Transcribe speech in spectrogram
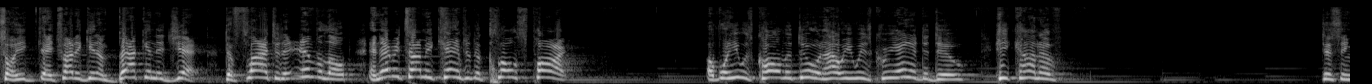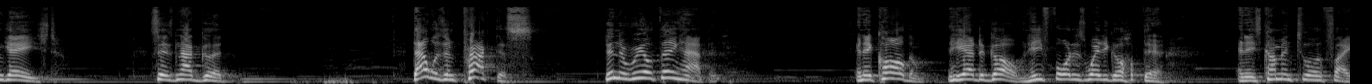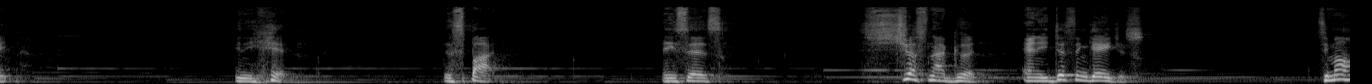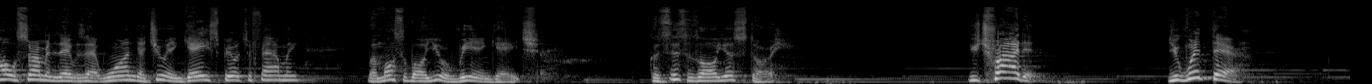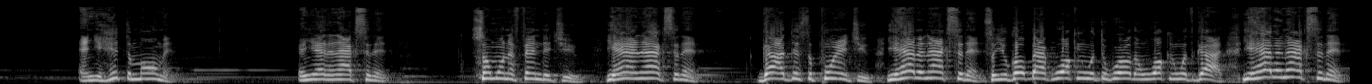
So he, they tried to get him back in the jet to fly to the envelope. And every time he came to the close part of what he was called to do and how he was created to do, he kind of disengaged. Says, not good. That was in practice. Then the real thing happened. And they called him. And he had to go. And he fought his way to go up there. And he's coming to a fight. And he hit the spot. And he says, it's just not good. And he disengages. See, my whole sermon today was that one, that you engage spiritual family, but most of all, you re engage. Because this is all your story. You tried it, you went there, and you hit the moment, and you had an accident. Someone offended you, you had an accident. God disappointed you. You had an accident. So you go back walking with the world and walking with God. You had an accident.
